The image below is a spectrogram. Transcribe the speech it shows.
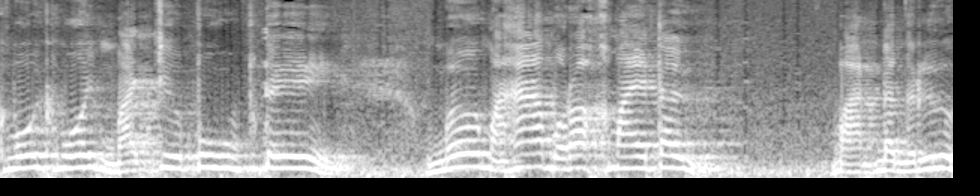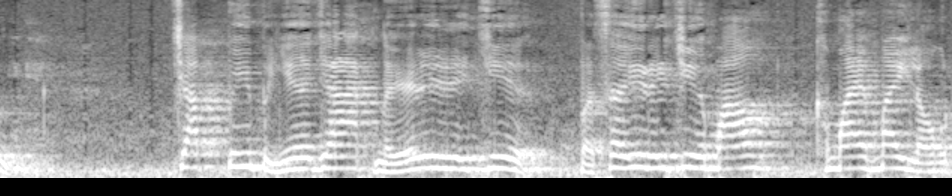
ក្មួយក្មួយមិនបាច់ជឿពូទេមើលមហាបរោះខ្មែរទៅបានដឹងរឿងចាប់ពីពញ្ញាយ៉ាតនៃរាជាប្រស័យរាជាមកខ្មែរបីលោត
